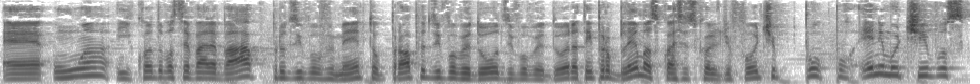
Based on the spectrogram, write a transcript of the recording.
é uma e quando você vai levar para o desenvolvimento, o próprio desenvolvedor ou desenvolvedora tem problemas com essa escolha de fonte por, por N motivos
